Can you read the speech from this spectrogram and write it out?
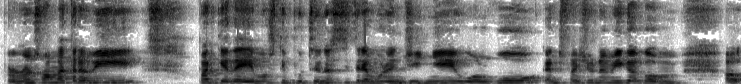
però no ens vam atrevir perquè dèiem, hosti, potser necessitarem un enginyer o algú que ens faci una mica com el,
